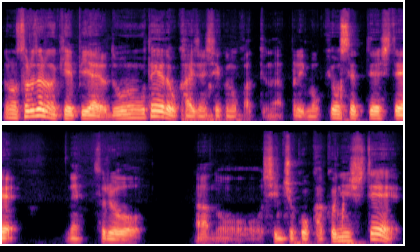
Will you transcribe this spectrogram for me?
そのそれぞれの KPI をどの程度改善していくのかっていうのは、やっぱり目標を設定して、ね、それを、あの、進捗を確認して、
